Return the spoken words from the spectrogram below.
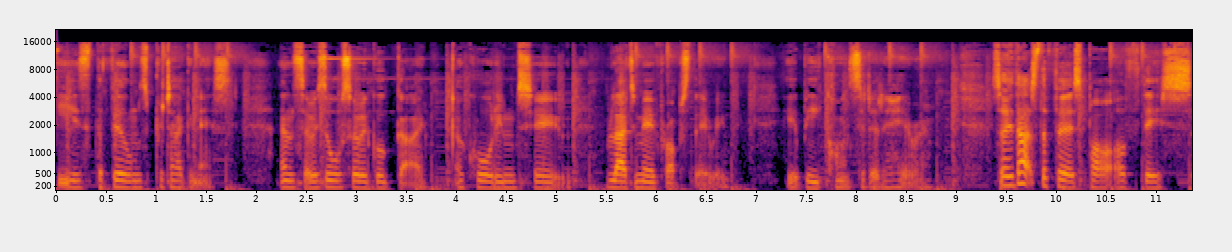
he is the film's protagonist and so is also a good guy, according to Vladimir Propp's theory. He'll be considered a hero. So that's the first part of this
